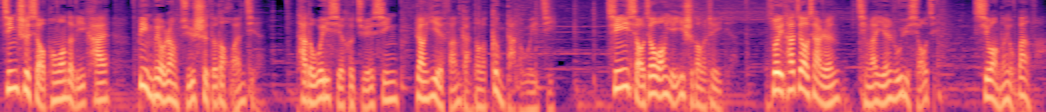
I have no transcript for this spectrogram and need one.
金翅小鹏王的离开并没有让局势得到缓解，他的威胁和决心让叶凡感到了更大的危机。青衣小蛟王也意识到了这一点，所以他叫下人请来颜如玉小姐，希望能有办法。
